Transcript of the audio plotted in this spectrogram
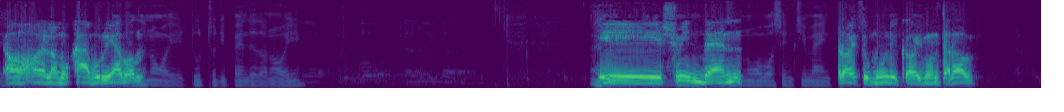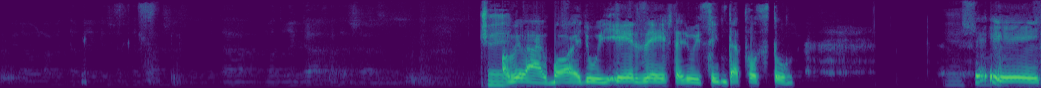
eh, a hajlamok háborújában, és minden rajtunk múlik, ahogy mondta Rav, a világba egy új érzést, egy új szintet hoztunk, és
